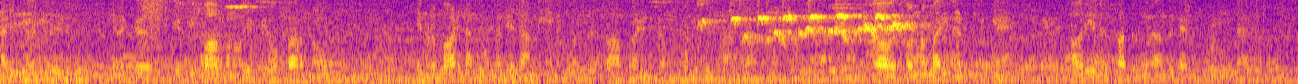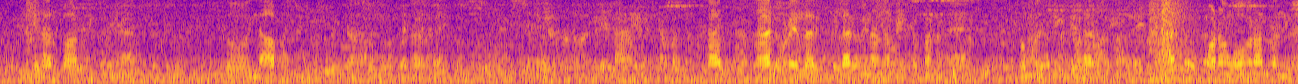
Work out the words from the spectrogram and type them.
நடிக்க வச்சு எனக்கு எப்படி பார்க்கணும் எப்படி உட்காரணும் என்னோடய பாடி லாங்குவேஜ்லேருந்து எல்லாமே எனக்கு வந்து ப்ராப்பராக எனக்கு அவங்க சொல்லி கொடுத்தாங்க. ஸோ அவர் சொன்ன மாதிரி நடிச்சிருக்கேன். அவர் எதிர்பார்த்துருக்கோம் அந்த டைம் எனக்கு தெரியல. நீங்கள் எல்லோரும் பார்த்துருக்கீங்க. ஸோ இந்த ஆப்பர்ச்சுனிட்டி கொடுத்துருக்காங்க ரொம்ப ரொம்ப நான் நான் சார் சார் கூட எல்லாருக்கும் எல்லாருக்குமே நான் தான் மேக்கப் பண்ணுவேன். ரொம்ப ஸ்வீட் எல்லாருமே. படம் ஓவரால் வந்து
